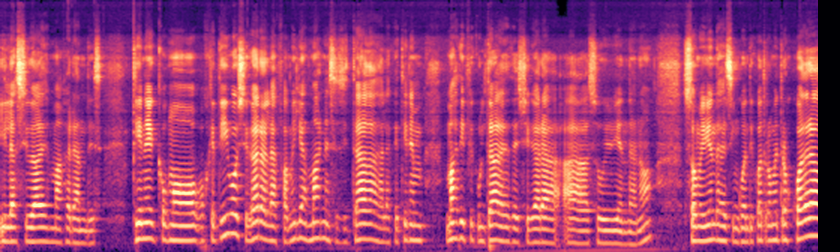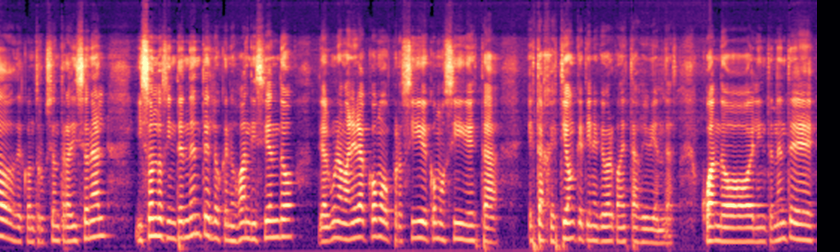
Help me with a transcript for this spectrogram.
y las ciudades más grandes. Tiene como objetivo llegar a las familias más necesitadas, a las que tienen más dificultades de llegar a, su vivienda. ¿no? Son viviendas de 54 metros cuadrados de construcción tradicional y son los intendentes los que nos van diciendo de alguna manera cómo prosigue, cómo sigue esta, esta gestión que tiene que ver con estas viviendas. Cuando el intendente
